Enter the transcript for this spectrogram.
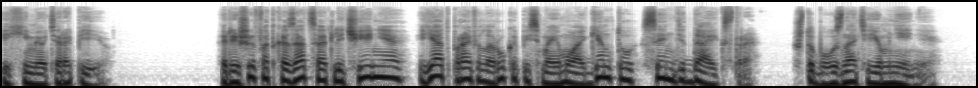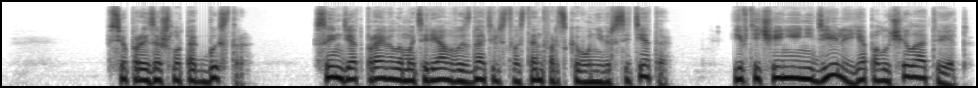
и химиотерапию. Решив отказаться от лечения, я отправила рукопись моему агенту Сэнди Дайкстра, чтобы узнать ее мнение. Все произошло так быстро. Сэнди отправила материал в издательство Стэнфордского университета, и в течение недели я получила ответ.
